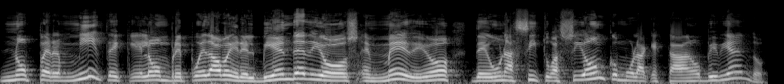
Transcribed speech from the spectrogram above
no permite que el hombre pueda ver el bien de Dios en medio de una situación como la que estábamos viviendo.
